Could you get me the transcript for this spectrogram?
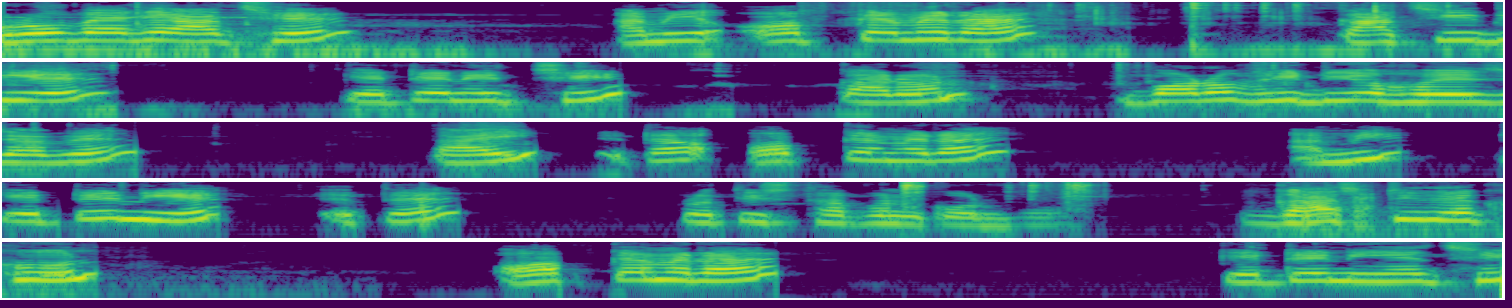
গ্রো ব্যাগে আছে। আমি অফ ক্যামেরায় কাঁচি দিয়ে কেটে নিচ্ছি, কারণ বড় ভিডিও হয়ে যাবে। তাই এটা অফ ক্যামেরায় আমি কেটে নিয়ে এতে প্রতিস্থাপন করব। গাছটি দেখুন অফ ক্যামেরায় কেটে নিয়েছি।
